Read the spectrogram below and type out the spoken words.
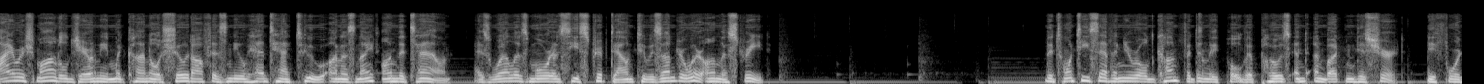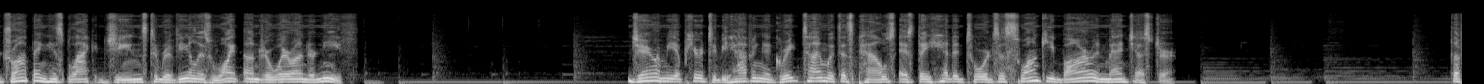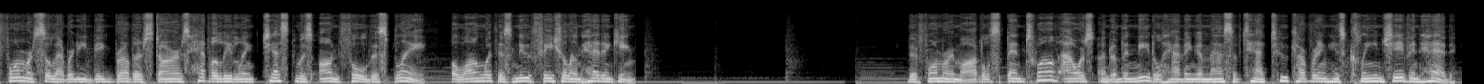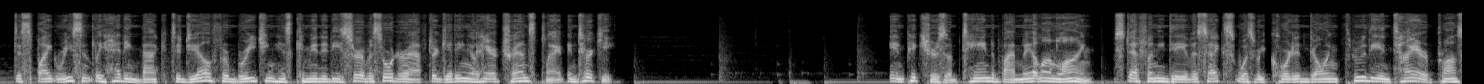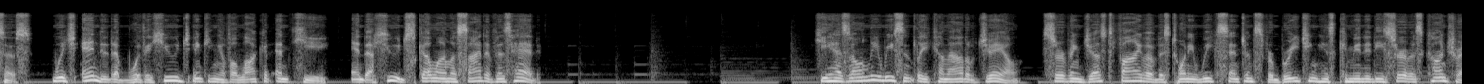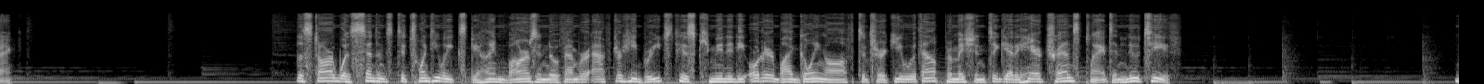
Irish model Jeremy McConnell showed off his new head tattoo on his night on the town, as well as more as he stripped down to his underwear on the street. The 27-year-old confidently pulled a pose and unbuttoned his shirt, before dropping his black jeans to reveal his white underwear underneath. Jeremy appeared to be having a great time with his pals as they headed towards a swanky bar in Manchester. The former celebrity Big Brother star's heavily linked chest was on full display, along with his new facial and head inking. The former model spent 12 hours under the needle having a massive tattoo covering his clean-shaven head, despite recently heading back to jail for breaching his community service order after getting a hair transplant in Turkey. In pictures obtained by Mail Online, Stephanie Davis X was recorded going through the entire process, which ended up with a huge inking of a locket and key, and a huge skull on the side of his head. He has only recently come out of jail, serving just five of his 20-week sentence for breaching his community service contract. The star was sentenced to 20 weeks behind bars in November after he breached his community order by going off to Turkey without permission to get a hair transplant and new teeth.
